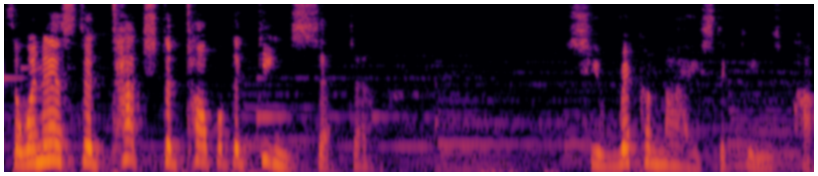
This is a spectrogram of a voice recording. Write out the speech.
So when Esther touched the top of the king's scepter, she recognized the king's power.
